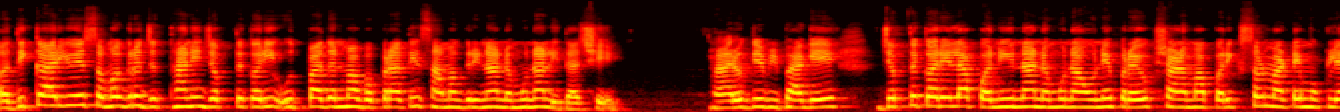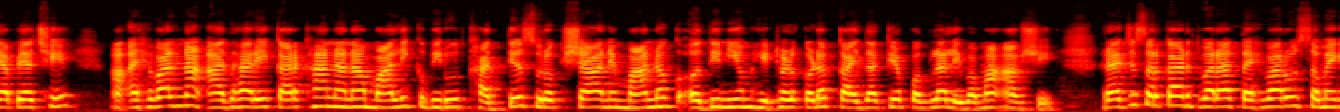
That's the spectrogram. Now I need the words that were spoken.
અધિકારીઓએ સમગ્ર જથ્થાની જપ્ત કરી ઉત્પાદનમાં વપરાતી સામગ્રીના નમૂના લીધા છે. આરોગ્ય વિભાગે જપ્ત કરેલા પનીરના નમૂનાઓને પ્રયોગશાળામાં પરીક્ષણ માટે મોકલી આપ્યા છે. આ અહેવાલના આધારે કારખાનાના માલિક વિરુદ્ધ ખાદ્ય સુરક્ષા અને માનક અધિનિયમ હેઠળ કડક કાયદાકીય પગલાં લેવામાં આવશે. રાજ્ય સરકાર દ્વારા તહેવારો સમય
